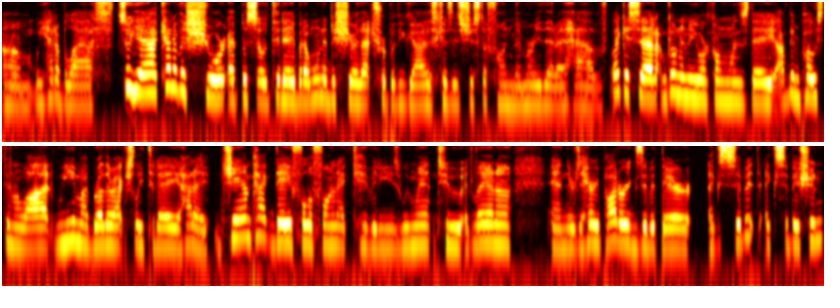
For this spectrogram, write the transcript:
Um, we had a blast. So, yeah, kind of a short episode today, but I wanted to share that trip with you guys because it's just a fun memory that I have. Like I said, I'm going to New York on Wednesday. I've been posting a lot. We and my brother actually today had a jam packed day full of fun activities. We went to Atlanta and there's a Harry Potter exhibit there, exhibit exhibition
